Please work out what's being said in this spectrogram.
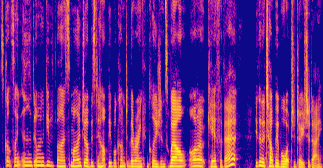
Scott's like, "Uh, I don't want to give advice. My job is to help people come to their own conclusions. Well, I don't care for that. You're going to tell people what to do today.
